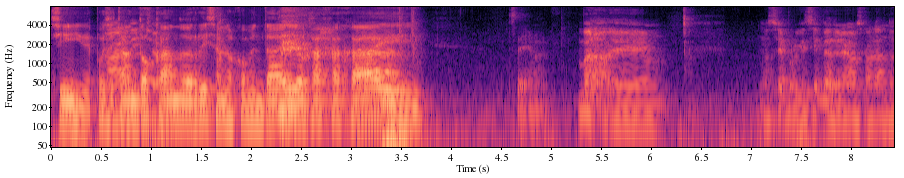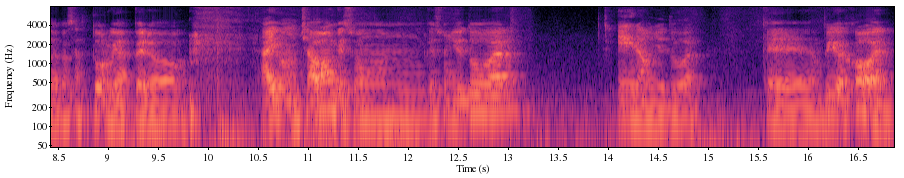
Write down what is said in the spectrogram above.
Sí, después Ah, estaban todos cagando de risa en los comentarios, jajaja, Claro. y. Sí, man. Bueno, eh, no sé, porque siempre terminamos hablando de cosas turbias, pero hay un chabón que es un, que es un youtuber, era un youtuber, que es un pibe joven.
